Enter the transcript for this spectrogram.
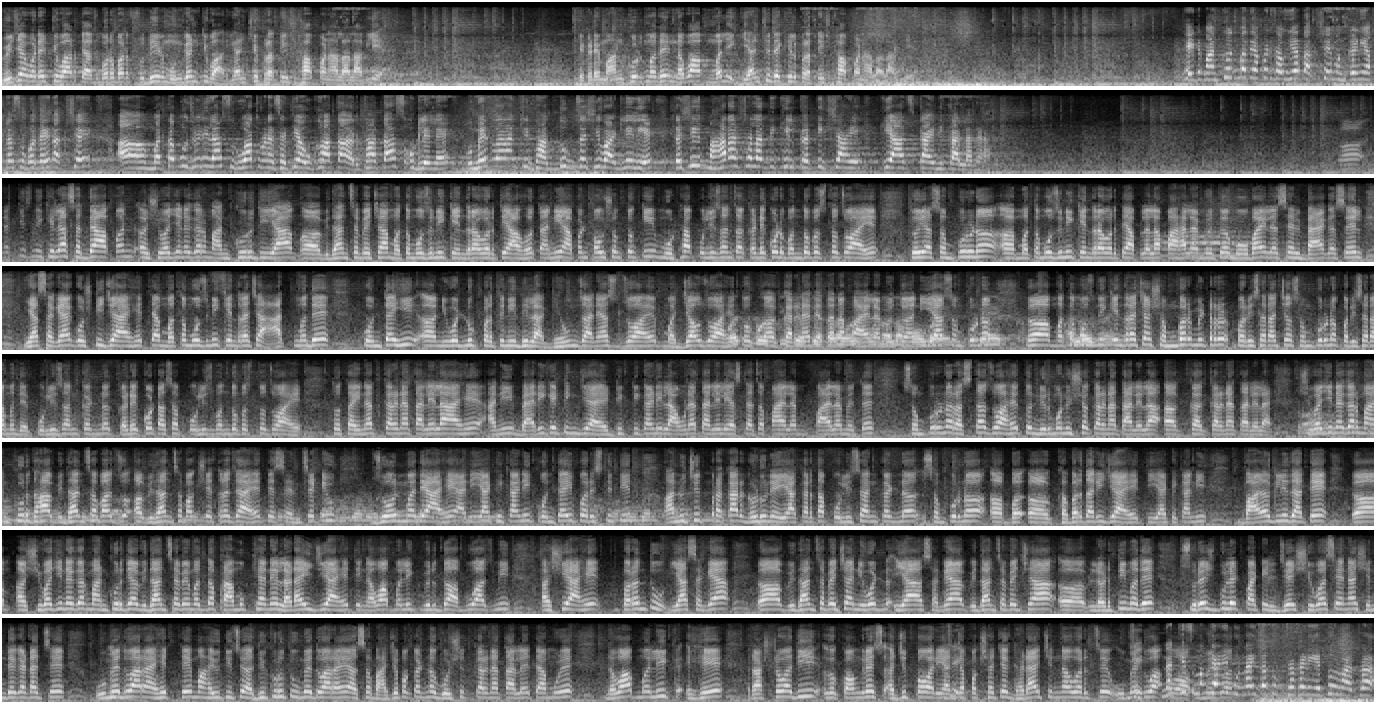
विजय वडेट्टीवार त्याचबरोबर सुधीर मुनगंटीवार यांची प्रतिष्ठापणाला लागली आहे. तिकडे मानखुर्दमध्ये नवाब मलिक यांची देखील प्रतिष्ठापणाला लागली आहे. थेट मानखुर्दमध्ये आपण जाऊयात. अक्षय मंकणी आपल्यासोबत आहेत. अक्षय मतमोजणीला सुरुवात होण्यासाठी अवघा आता अर्धा तास उरलेला आहे. उमेदवारांची धाकधूक जशी वाढलेली आहे तशी महाराष्ट्राला देखील प्रतीक्षा आहे की आज काय निकाल लागणार. नक्कीच निखिला सध्या आपण शिवाजीनगर मानखुर्द या विधानसभेच्या मतमोजणी केंद्रावरती आहोत आणि आपण पाहू शकतो की मोठा पोलिसांचा कडेकोट बंदोबस्त जो आहे तो या संपूर्ण मतमोजणी केंद्रावरती आपल्याला पाहायला मिळतोय. मोबाईल असेल बॅग असेल या सगळ्या गोष्टी ज्या आहेत त्या मतमोजणी केंद्राच्या आतमध्ये कोणत्याही निवडणूक प्रतिनिधीला घेऊन जाण्यास जो आहे मज्जाव जो आहे तो करण्यात येताना पाहायला मिळतोय. आणि या संपूर्ण मतमोजणी केंद्राच्या शंभर मीटर परिसराच्या संपूर्ण परिसरामध्ये पोलिसांकडनं कडेकोट असा पोलीस बंदोबस्त जो आहे तो तैनात करण्यात आलेला आहे. आणि बॅरिकेटिंग जी आहे ठिकठिकाणी लावण्यात आलेली असल्याचं पाहायला पाहायला मिळतंय. संपूर्ण रस्ता जो आहे तो निर्मनुष्य करण्यात आलेला करण्यात आलेला आहे. शिवाजीनगर मानखुर्द हा विधानसभा जो विधानसभा क्षेत्र जे आहे ते सेन्सिटिव्ह झोनमध्ये आहे. आणि या ठिकाणी कोणत्याही परिस्थितीत अनुचित प्रकार घडू नये याकरता पोलिसांकडनं संपूर्ण ब- खबरदारी जी आहे ती या ठिकाणी बाळगली जाते. शिवाजीनगर मानकुर्द्या विधानसभेमधनं प्रामुख्याने लढाई जी आहे ती नवाब मलिक विरुद्ध अबू आझमी अशी आहे. परंतु या सगळ्या विधानसभेच्या निवड या सगळ्या विधानसभेच्या लढतीमध्ये सुरेश बुलेट पाटील जे शिवसेना शिंदे गटाचे उमेदवार आहेत ते महायुतीचे अधिकृत उमेदवार आहे असं भाजपकडनं घोषित करण्यात आलंय त्यामुळे नवाब मलिक हे राष्ट्रवादी काँग्रेस अजित पवार यांच्या. पक्षाचे घड्याळ चिन्हावरचे उमेदवार उमेदवार पुन्हा एकदा तुमच्याकडे येतो माझा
